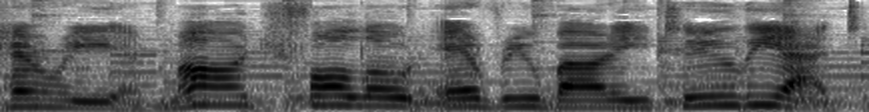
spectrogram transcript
Henry and Mudge followed everybody to the attic。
